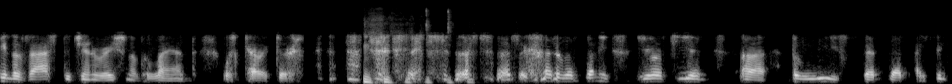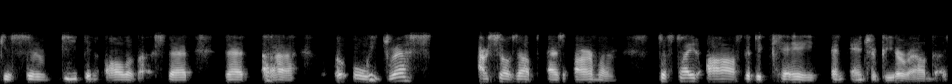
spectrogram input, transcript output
in the vast degeneration of the land was character. that's, a kind of a funny European uh, belief that, that I think is sort of deep in all of us that that uh, we dress ourselves up as armor to fight off the decay and entropy around us.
